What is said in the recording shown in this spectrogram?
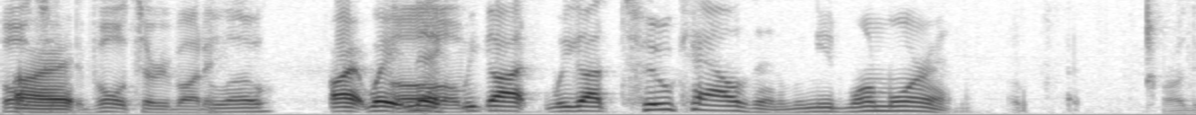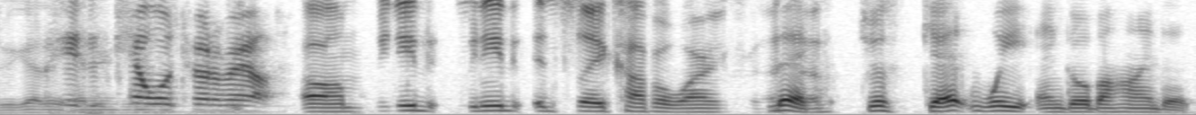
Voltz, All right. Voltz, everybody. Hello. All right, wait, Nick. Um, We got we got two cows in. We need one more in. Oh, do we got any? Hey, this cow won't turn around. Um, we need we need insulated copper wiring for that. Nick, though. just get weight and go behind it.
